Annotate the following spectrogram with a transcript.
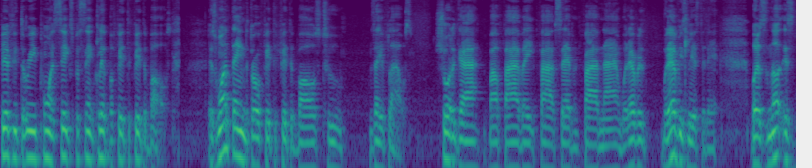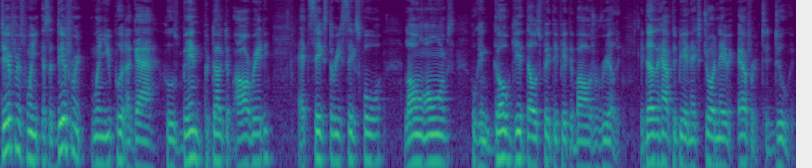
53.6% clip of 50-50 balls. It's one thing to throw 50-50 balls to Zay Flowers. Shorter guy, about 5'8", 5'7", 5'9", whatever whatever he's listed at. But it's not it's different when it's a different when you put a guy who's been productive already at 6'3", 6'4", long arms, who can go get those 50-50 balls really. It doesn't have to be an extraordinary effort to do it.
